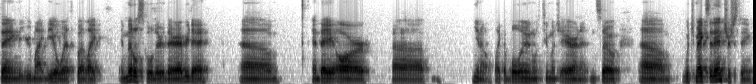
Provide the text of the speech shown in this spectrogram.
thing that you might deal with. But like in middle school, they're there every day, um, and they are, uh, you know, like a balloon with too much air in it, and so um, which makes it interesting.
